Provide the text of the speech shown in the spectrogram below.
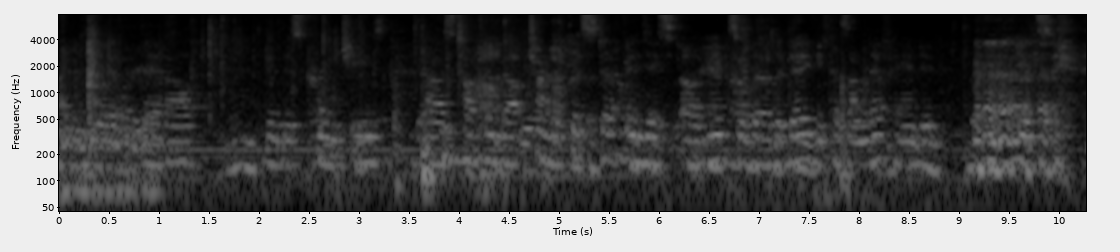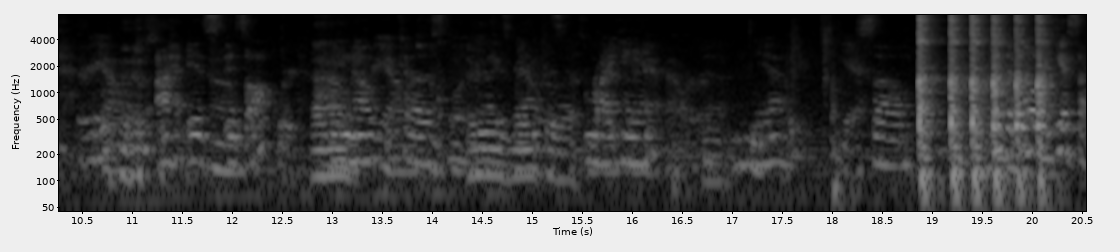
I can deal with that, I'll do this cream cheese. I was talking about trying to put stuff in this, uh, mixer the other day because I'm left-handed. It's, I, it's, it's awkward, Uh-huh. you know, because Everything's made for right hand, Yeah. yeah. So, even though I guess I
